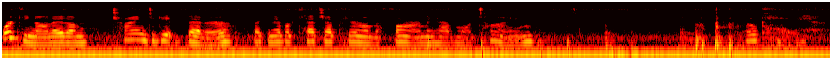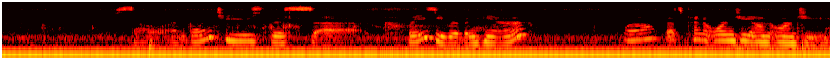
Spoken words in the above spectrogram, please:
working on it. I'm trying to get better. If I can ever catch up here on the farm and have more time. Okay, so I'm going to use this uh, crazy ribbon here. Well, that's kind of orangey on orangey.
